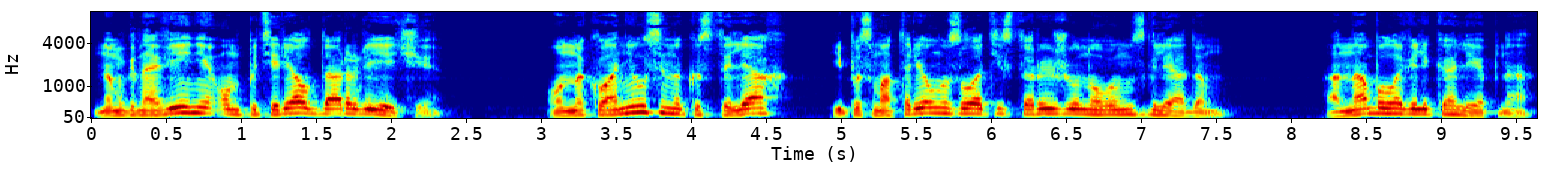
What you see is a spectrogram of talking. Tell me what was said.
На мгновение он потерял дар речи. Он наклонился на костылях и посмотрел на золотисто-рыжую новым взглядом. Она была великолепна.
